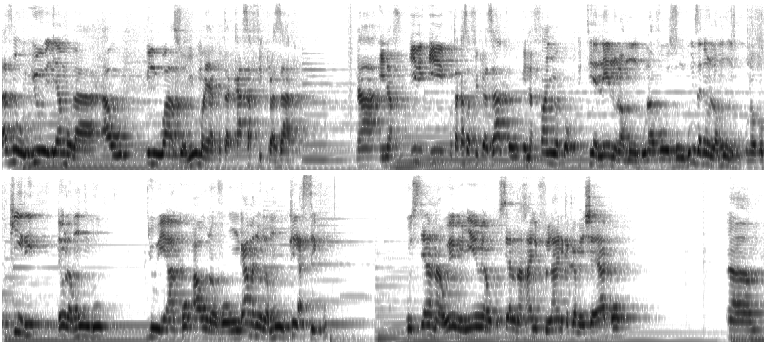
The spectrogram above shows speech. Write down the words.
lazima ujue jambo la au ili wazo nyuma ya kutakasa fikra zako. Na ili kutakasa fikra zako inafanywa kwa kupitia neno la mungu. Unavyozungumza neno la mungu unavyokiri neno la mungu juu yako au unavyoungama neno la mungu kila siku kuhusiana na wewe mwenyewe au kuhusiana na hali fulani katika maisha yako um,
